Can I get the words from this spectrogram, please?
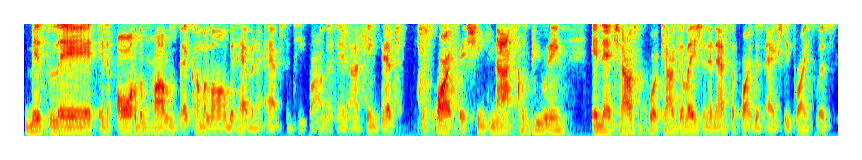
misled, and all the Yeah. problems that come along with having an absentee father. And I think that's the part that she's not computing in that child support calculation, and that's the part that's actually priceless.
